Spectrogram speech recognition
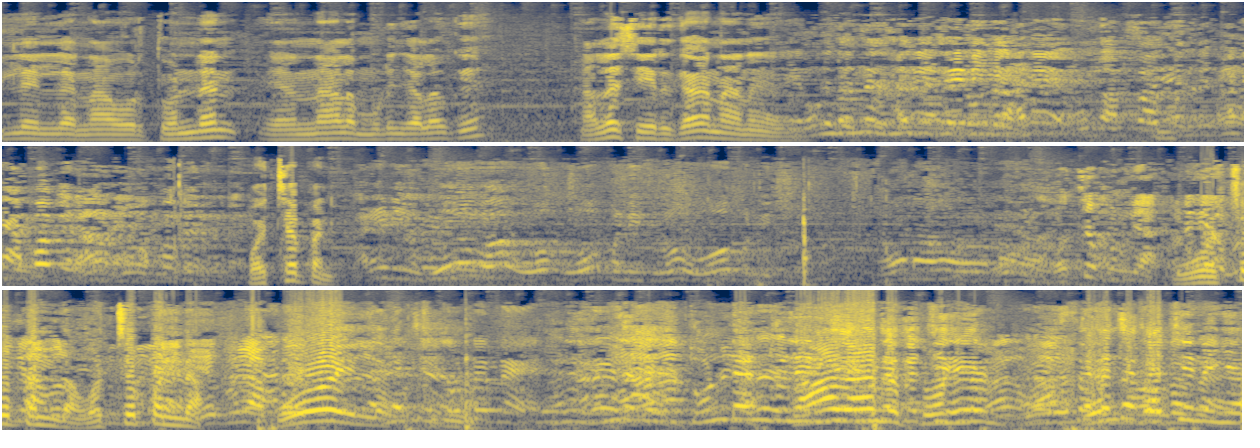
இல்லை இல்லை நான் ஒரு தொண்டன். என்னால் முடிஞ்ச அளவுக்கு நல்லது செய்யறதுக்காக நான் ஒச்சப்பன். ஒச்சப்பன். தான் ஒச்சப்பன் தான். ஓ இல்லை. சாதாரண தொண்டன் எந்த கட்சி நீங்க?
